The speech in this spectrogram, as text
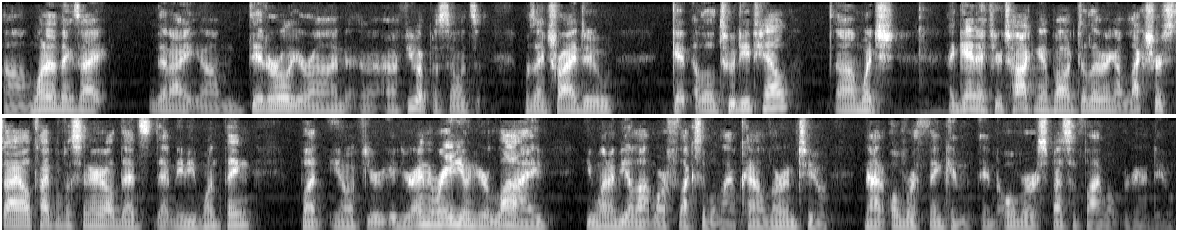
Um, one of the things I that I um, did earlier on uh, a few episodes was I tried to get a little too detailed, um, which again, if you're talking about delivering a lecture style type of a scenario, that's that may be one thing. But you know, if you're if you're on the radio and you're live, you want to be a lot more flexible. And I've kind of learned to not overthink and, and over specify what we're going to do.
